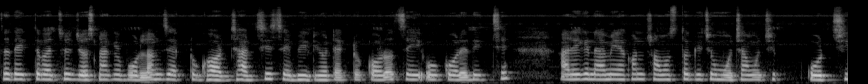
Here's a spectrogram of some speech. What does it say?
তো দেখতে পাচ্ছ, জ্যোৎস্নাকে বললাম যে একটু ঘর ঝাড়ছি সেই ভিডিওটা একটু করো, সেই ও করে দিচ্ছে। আর এখানে আমি এখন সমস্ত কিছু মোছামুছি করছি।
